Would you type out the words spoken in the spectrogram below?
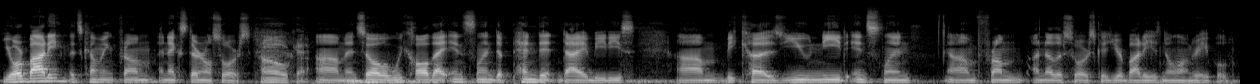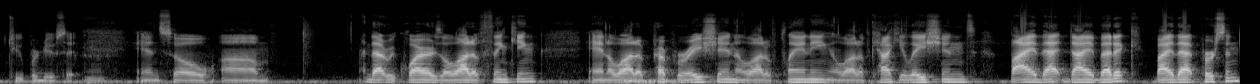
your body, it's coming from an external source. Oh, okay. Um, and so we call that insulin dependent diabetes um, because you need insulin um, from another source because your body is no longer able to produce it. And so um, that requires a lot of thinking and a lot of preparation, a lot of planning, a lot of calculations by that diabetic, by that person,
